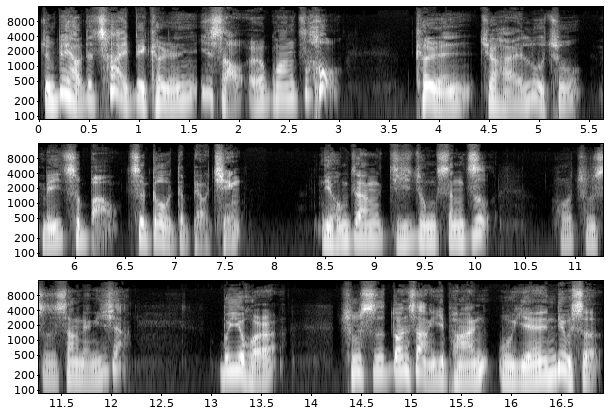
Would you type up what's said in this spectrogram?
准备好的菜被客人一扫而光之后，客人却还露出没吃饱、吃够的表情。李鸿章急中生智，和厨师商量一下，不一会儿，厨师端上一盘五颜六色、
